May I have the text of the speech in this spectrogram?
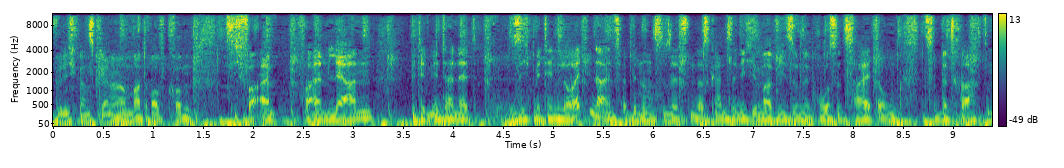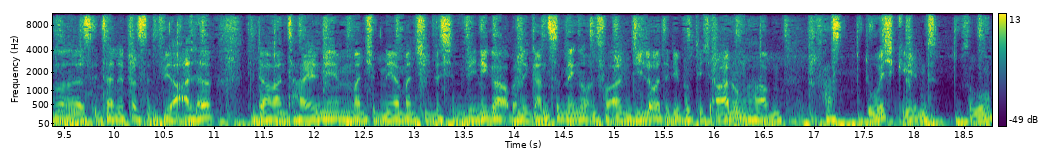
würde ich ganz gerne nochmal drauf kommen, sich vor allem, vor allem lernen, mit dem Internet sich mit den Leuten da in Verbindung zu setzen. Das Ganze nicht immer wie so eine große Zeitung zu betrachten, sondern das Internet, das sind wir alle, die daran teilnehmen. Manche mehr, manche ein bisschen weniger, aber eine ganze Menge und vor allem die Leute, die wirklich Ahnung haben, fast durchgehend. So,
